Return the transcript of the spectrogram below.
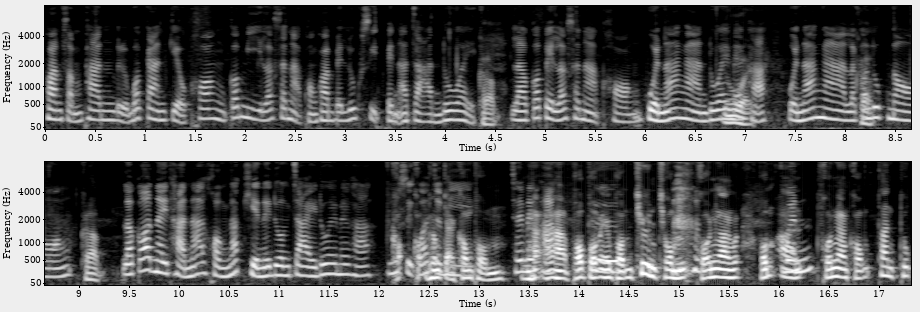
ความสัมพันธ์หรือว่าการเกี่ยวข้องก็มีลักษณะของความเป็นลูกศิษย์เป็นอาจารย์ด้วยครับแล้วก็เป็นลักษณะของหัวหน้างานด้วยไหมด้วยคะ หัวหน้างานแล้วก็ครับลูกน้องครับแล้วก็ในฐานะของนักเขียนในดวงใจด้วยไหมคะ รู้สึกว่าของจะใจมีของผมใช่ไหมคะอ่าเพราะผมเองคือผมชื่นชมผลงานผมอ่าเหมืนอนผลงานของท่านทุก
